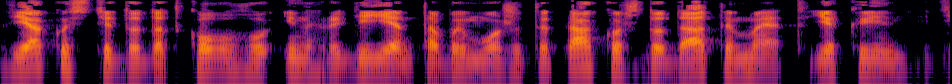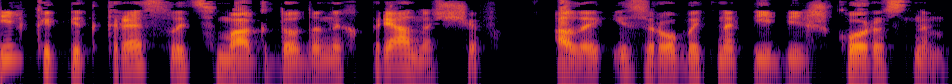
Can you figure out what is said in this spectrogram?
В якості додаткового інгредієнта ви можете також додати мед, який тільки підкреслить смак доданих прянощів, але і зробить напій більш корисним.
